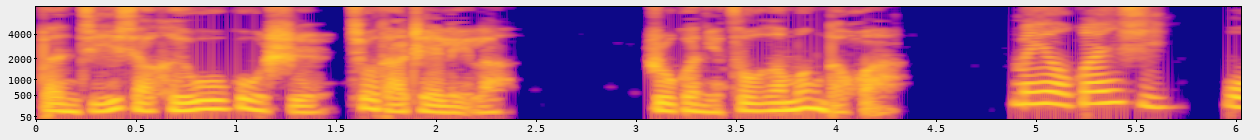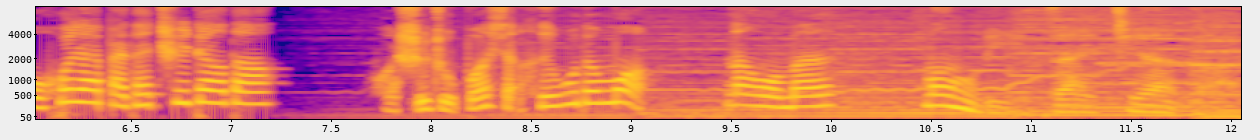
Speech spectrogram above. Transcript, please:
本集小黑屋故事就到这里了。如果你做噩梦的话，没有关系，我会来把它吃掉的。我是主播小黑屋的墨，那我们梦里再见了。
